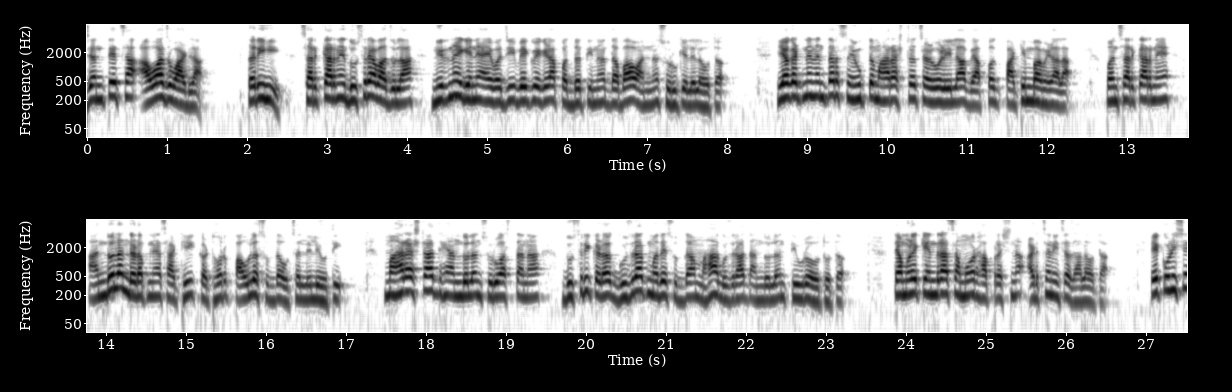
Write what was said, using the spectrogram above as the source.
जनतेचा आवाज वाढला. तरीही सरकारने दुसऱ्या बाजूला निर्णय घेण्याऐवजी वेगवेगळ्या पद्धतीनं दबाव आणणं सुरू केलेलं होतं. या घटनेनंतर संयुक्त महाराष्ट्र चळवळीला व्यापक पाठिंबा मिळाला. पण सरकारने आंदोलन दडपण्यासाठी कठोर पावलंसुद्धा उचललेली होती. महाराष्ट्रात हे आंदोलन सुरू असताना दुसरीकडं गुजरातमध्ये सुद्धा महागुजरात आंदोलन तीव्र होत होतं. त्यामुळे केंद्रासमोर हा प्रश्न अडचणीचा झाला होता. एकोणीसशे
